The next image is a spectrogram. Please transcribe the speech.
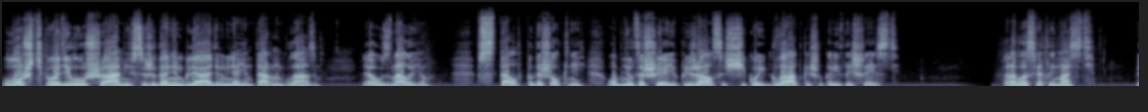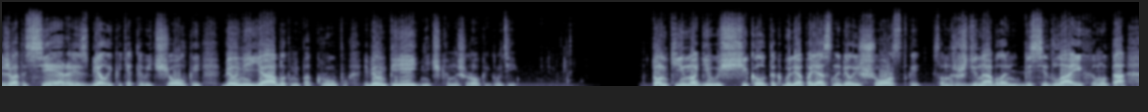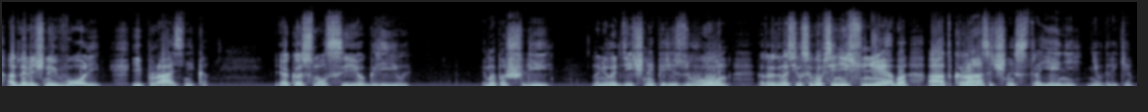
Лошадь поводила ушами, с ожиданием глядя на меня янтарным глазом. Я узнал ее, встал, подошел к ней, обнял за шею, прижался щекой к гладкой шелковистой шерсти. Она была светлой масти, бежевато-серая, с белой кокетливой челкой, белыми яблоками по крупу и белым передничком на широкой груди. Тонкие ноги у щиколоток были опоясаны белой шерсткой, словно рождена была не для седла и хомута, а для вечной воли и праздника. Я коснулся ее гривы, и мы пошли на мелодичный перезвон, который доносился вовсе не с неба, а от красочных строений невдалеке.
